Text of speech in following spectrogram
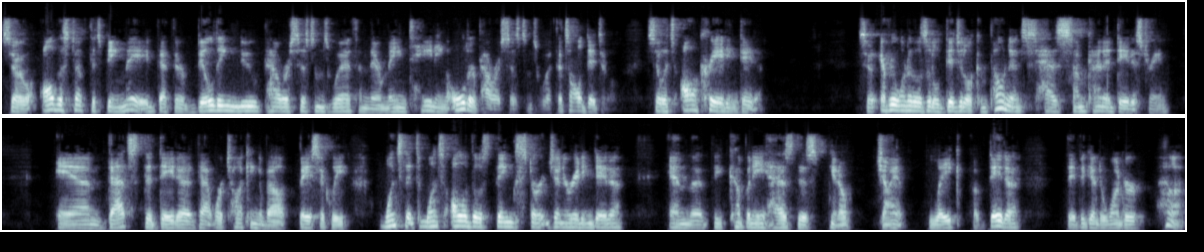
So all the stuff that's being made that they're building new power systems with and they're maintaining older power systems with, it's all digital. So it's all creating data. So every one of those little digital components has some kind of data stream. And that's the data that we're talking about basically. Once that once all of those things start generating data and the, the company has this, you know, giant lake of data, they begin to wonder, huh,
